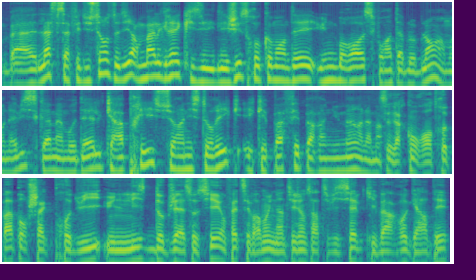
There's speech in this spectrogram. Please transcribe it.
bah, là, ça fait du sens de dire, malgré qu'il ait juste recommandé une brosse pour un tableau blanc, à mon avis, c'est quand même un modèle qui a appris sur un historique et qui est pas fait par un humain à la main. C'est-à-dire qu'on rentre pas pour chaque produit une liste d'objets associés. En fait, c'est vraiment une intelligence artificielle qui va regarder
